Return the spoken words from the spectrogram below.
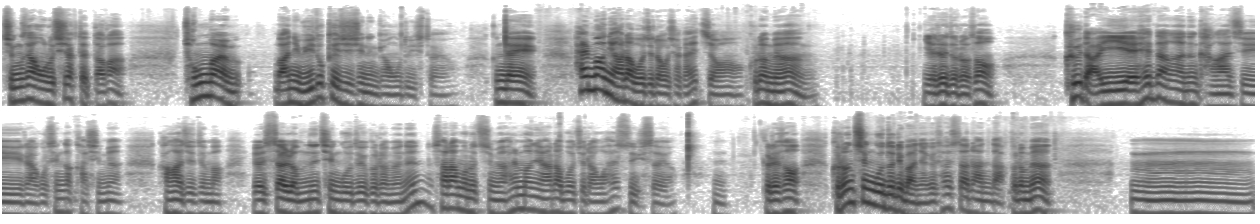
증상으로 시작됐다가 정말 많이 위독해지시는 경우도 있어요. 근데 할머니, 할아버지라고 제가 했죠. 그러면 예를 들어서 그 나이에 해당하는 강아지라고 생각하시면 강아지들 막 10살 넘는 친구들 그러면은 사람으로 치면 할머니, 할아버지라고 할 수 있어요. 음. 그래서 그런 친구들이 만약에 설사를 한다. 그러면 음,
